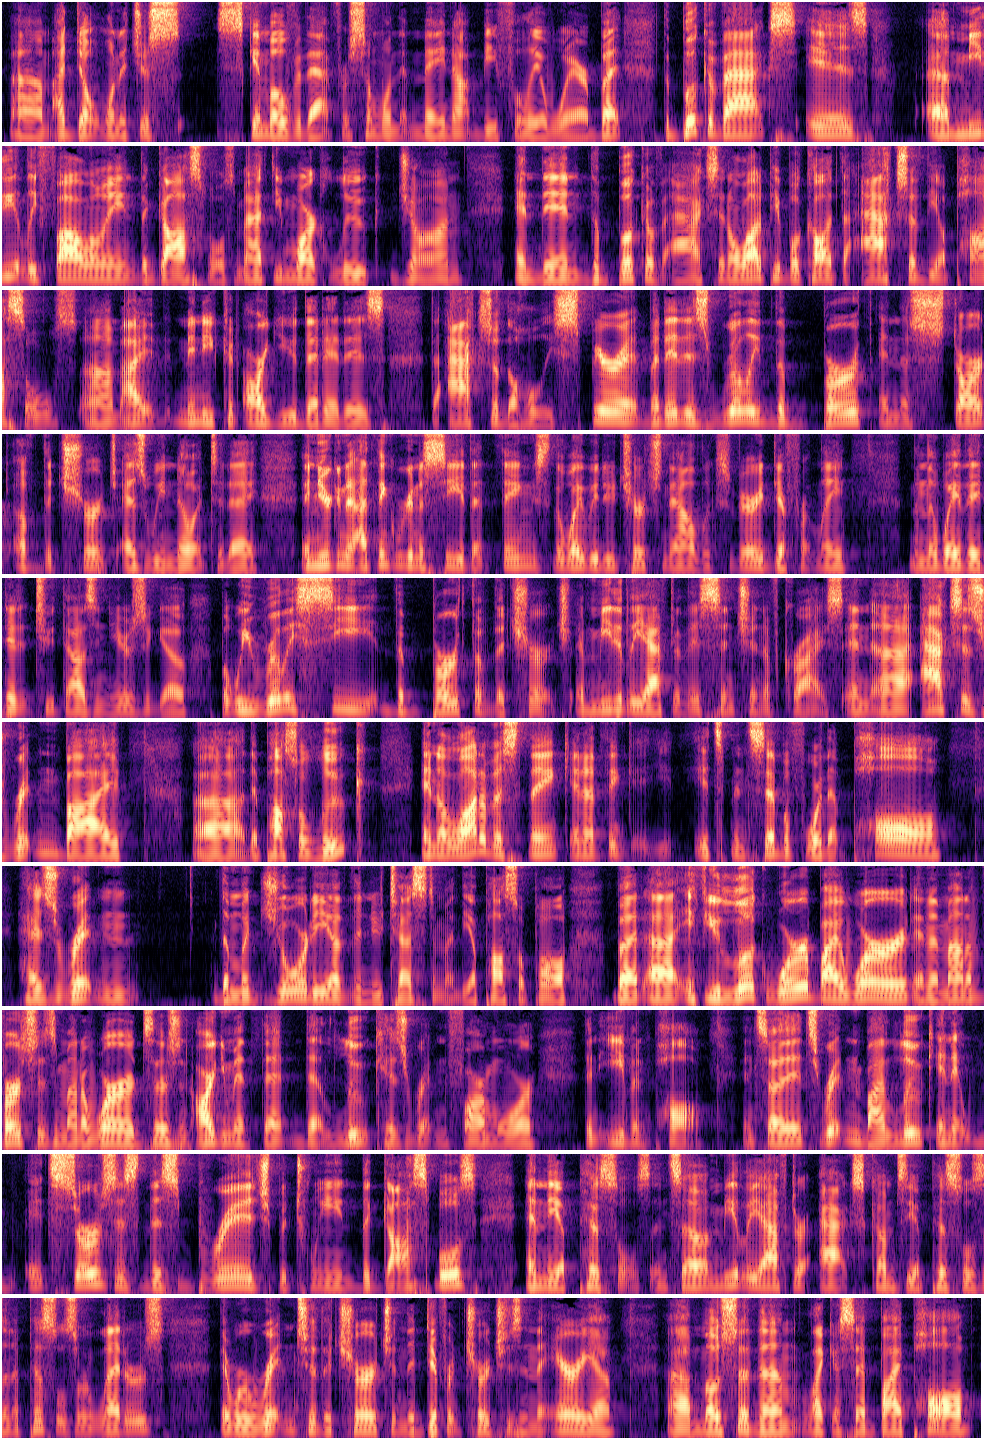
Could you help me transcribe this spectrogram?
um, I don't want to just skim over that for someone that may not be fully aware. But the book of Acts is immediately following the Gospels Matthew, Mark, Luke, John, and then the book of Acts. And a lot of people call it the Acts of the Apostles. Um, I, many could argue that it is the Acts of the Holy Spirit, but it is really the birth and the start of the church as we know it today. And you're going to, I think we're going to see that things, the way we do church now, looks very differently than the way they did it 2,000 years ago. But we really see the birth of the church immediately after the ascension of Christ. And uh, Acts is written by uh, the Apostle Luke. And a lot of us think, and I think it's been said before, that Paul has written the majority of the New Testament, the Apostle Paul. But uh, if you look word by word and amount of verses, amount of words, there's an argument that that Luke has written far more than even Paul. And so it's written by Luke, and it it serves as this bridge between the Gospels and the epistles. And so immediately after Acts comes the epistles, and epistles are letters that were written to the church and the different churches in the area. Uh, most of them, like I said, by Paul.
